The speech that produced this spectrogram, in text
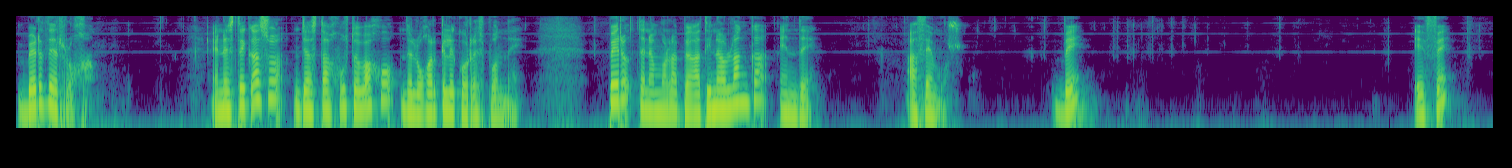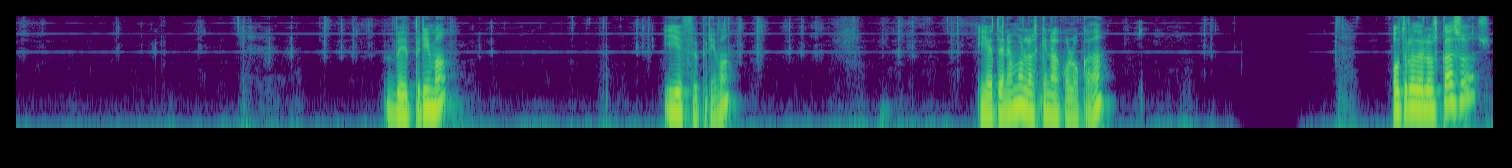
verde, roja. En este caso ya está justo debajo del lugar que le corresponde. Pero tenemos la pegatina blanca en D. Hacemos B, F, B' y F'. Y ya tenemos la esquina colocada. Otro de los casos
